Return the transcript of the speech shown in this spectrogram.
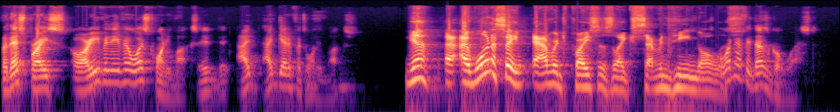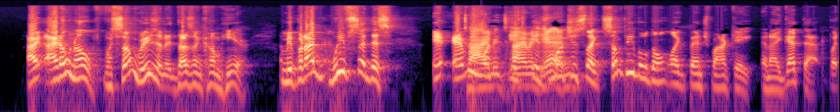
for this price, or even if it was twenty bucks, it, I'd, I'd get it for twenty bucks. yeah. I, I want to say average price is like 17 I dollars. wonder if it does go west. I, I don't know. For some reason, it doesn't come here. I mean, but I we've said this. Everyone, and time it- as much as like some people don't like benchmark eight, and I get that, but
